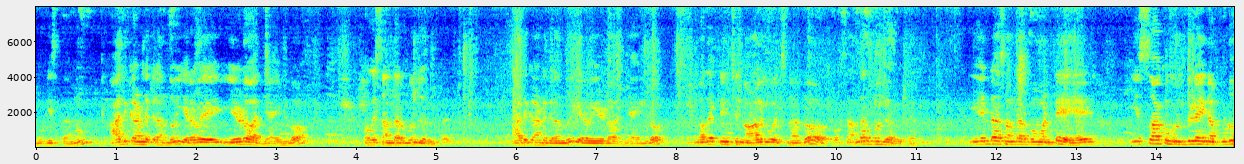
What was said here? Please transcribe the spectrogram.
ముగిస్తాను. ఆదికాండ గ్రంథం ఇరవై ఏడో అధ్యాయంలో ఒక సందర్భం జరుగుతుంది. ఆదికాండ గ్రంథం ఇరవై ఏడో అధ్యాయంలో మొదటి నుంచి నాలుగు వచనాల్లో ఒక సందర్భం జరుగుతుంది. ఏంటా సందర్భం అంటే ఇస్సాకు వృద్ధుడైనప్పుడు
